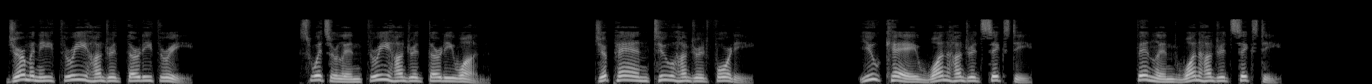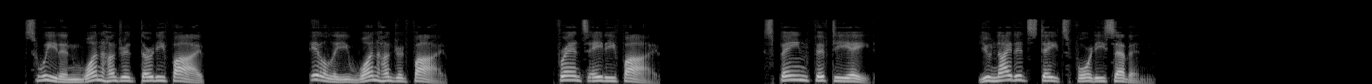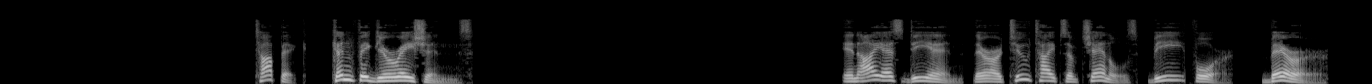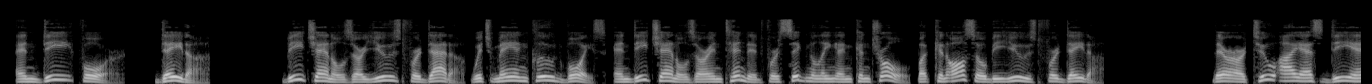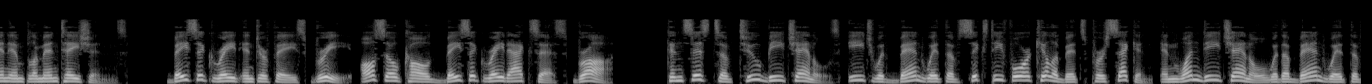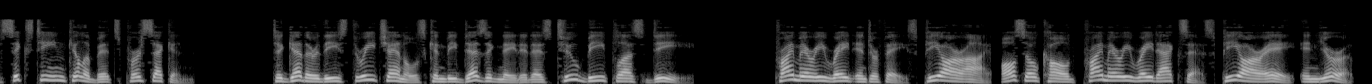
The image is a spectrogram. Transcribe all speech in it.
Germany 333 Switzerland 331 Japan 240 UK 160 Finland 160 Sweden 135 Italy 105 France 85 Spain 58 United States 47 Topic Configurations In ISDN, there are two types of channels, B for bearer and D for data. B channels are used for data which may include voice, and D channels are intended for signaling and control but can also be used for data. There are two ISDN implementations. Basic Rate Interface BRI, also called Basic Rate Access BRA, consists of two B channels, each with bandwidth of 64 kilobits per second, and one D channel with a bandwidth of 16 kilobits per second. Together these three channels can be designated as 2B plus D. Primary Rate Interface PRI, also called Primary Rate Access PRA in Europe,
